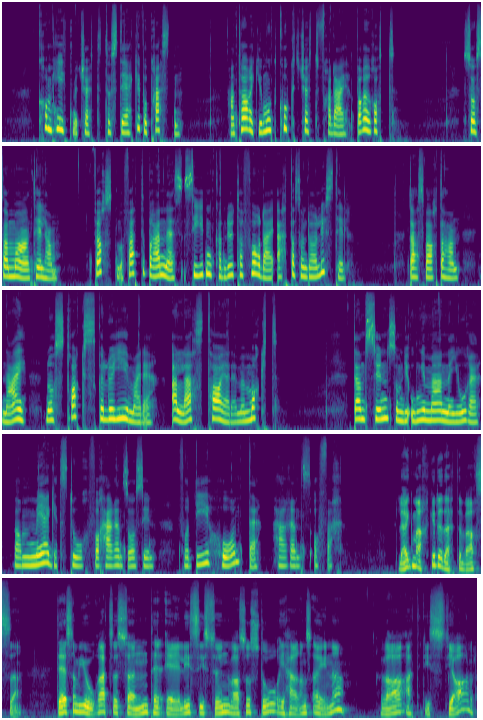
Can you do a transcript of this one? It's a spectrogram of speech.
Kom hit med kjøtt til å steke for presten. Han tar ikke imot kokt kjøtt fra deg, bare rått. Så sa mannen til ham, Først må fettet brennes, siden kan du ta for deg ettersom du har lyst til. Da svarte han, Nei, nå straks skal du gi meg det, ellers tar jeg det med makt. Den synd som de unge mennene gjorde, var meget stor for Herrens åsyn, for de hånte Herrens offer. Legg merke til dette verset. Det som gjorde at sønnen til Elis i synd var så stor i Herrens øyne, var at de stjal,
